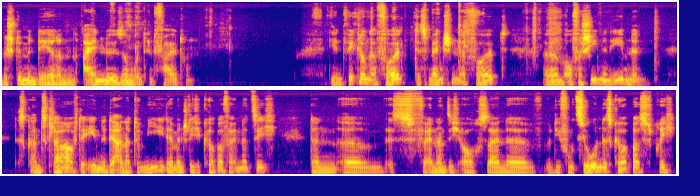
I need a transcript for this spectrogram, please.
bestimmen deren Einlösung und Entfaltung. Die Entwicklung erfolgt, des Menschen erfolgt ähm, auf verschiedenen Ebenen. Das ist ganz klar auf der Ebene der Anatomie, der menschliche Körper verändert sich, dann ähm, es verändern sich auch seine, die Funktion des Körpers, sprich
